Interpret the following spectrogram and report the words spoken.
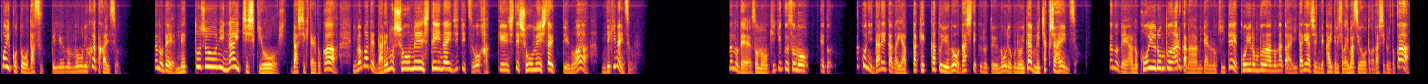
ぽいことを出すっていうの能力が高いんですよ。なので、ネット上にない知識を出してきたりとか、今まで誰も証明していない事実を発見して証明したりっていうのはできないんですよね。なので、その、結局その、えっと、過去に誰かがやった結果というのを出してくるという能力においてはめちゃくちゃ早いんですよ。なので、あの、こういう論文あるかなみたいなのを聞いて、こういう論文、あの、なんか、イタリア人で書いてる人がいますよとか出してくるとか、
